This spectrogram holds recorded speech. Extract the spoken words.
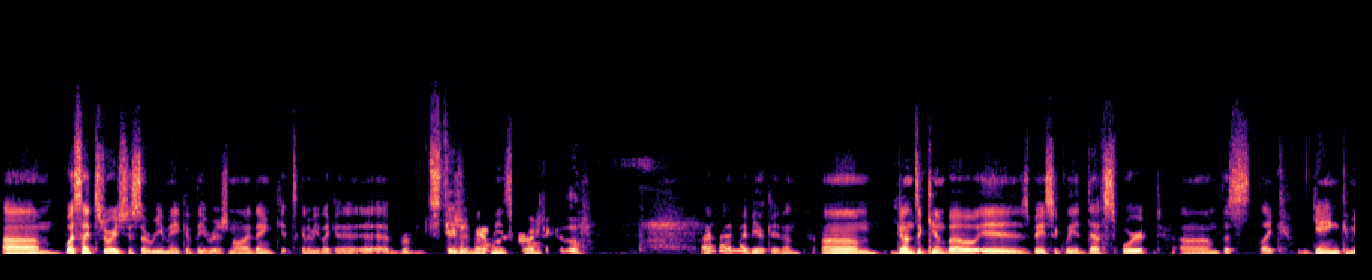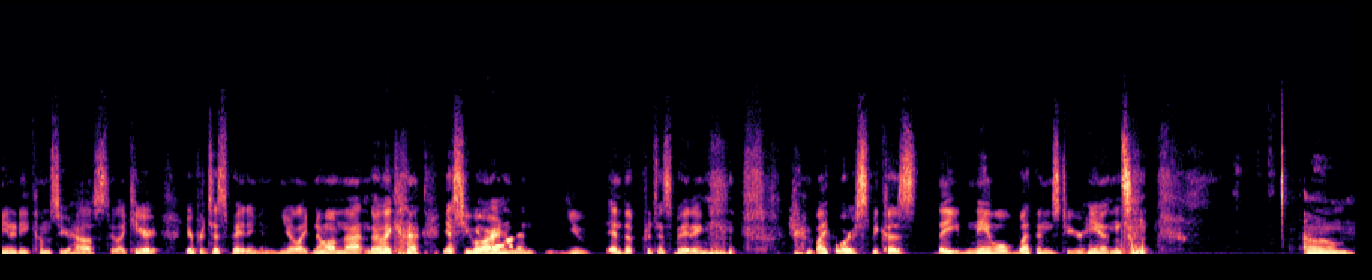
Um, West Side Story is just a remake of the original. I think it's gonna be like a, a revision of the Spielberg's it. I, I might be okay then. Um, Guns Akimbo is basically a death sport. Um, this like gang community comes to your house. They're like, "Here, you're participating," and you're like, "No, I'm not." And they're like, "Yes, you are," and then you end up participating by force because they nail weapons to your hands. um,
